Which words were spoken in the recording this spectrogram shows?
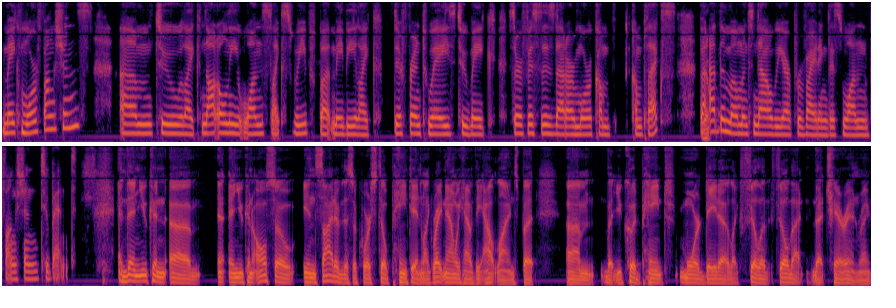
make more functions um, to like not only once like sweep but maybe like different ways to make surfaces that are more com- complex. But yep. at the moment now we are providing this one function to bend. And then you can um, and you can also inside of this of course still paint in like right now we have the outlines but um, but you could paint more data like fill it fill that that chair in right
